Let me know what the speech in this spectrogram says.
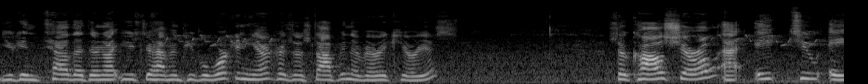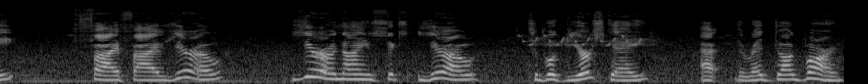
You can tell that they're not used to having people working here because they're stopping. They're very curious. So call Cheryl at 828 550 0960 to book your stay at the Red Dog Barn.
